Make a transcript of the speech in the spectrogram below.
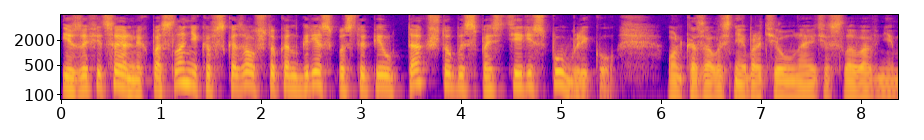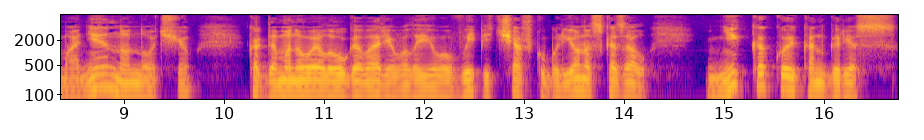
из официальных посланников сказал, что Конгресс поступил так, чтобы спасти республику. Он, казалось, не обратил на эти слова внимания, но ночью, когда Мануэла уговаривала его выпить чашку бульона, сказал «Никакой Конгресс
